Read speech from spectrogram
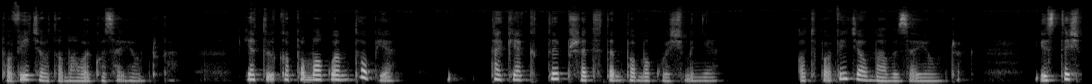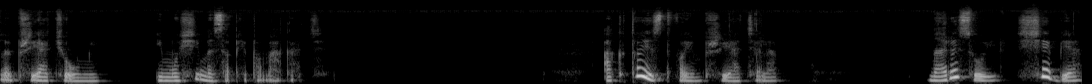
powiedział do małego zajączka. Ja tylko pomogłem tobie, tak jak ty przedtem pomogłeś mnie, odpowiedział mały zajączek. Jesteśmy przyjaciółmi i musimy sobie pomagać. A kto jest twoim przyjacielem? Narysuj siebie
